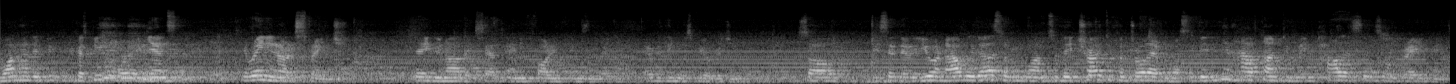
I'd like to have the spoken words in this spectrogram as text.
100 people, because people were against them. Iranians are strange. They do not accept any foreign things in their life. Everything must be original. So they said you are now with us, so we want. So they tried to control everyone. So they didn't have time to make palaces or great things.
